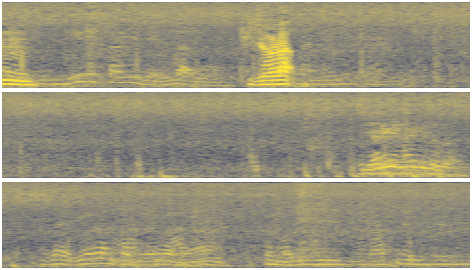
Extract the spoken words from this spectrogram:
ಹ್ಮ್. Von Olivier Radmilch.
